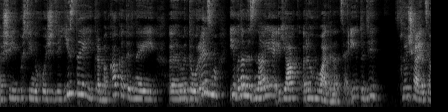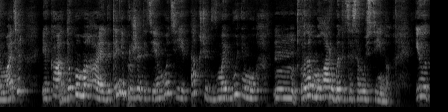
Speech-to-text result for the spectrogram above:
е, що їй постійно хочеться їсти, їй треба какати, в неї е, метеоризм, і вона не знає, як реагувати на це. І тоді включається матір, яка допомагає дитині прожити ці емоції так, щоб в майбутньому вона могла робити це самостійно. І от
